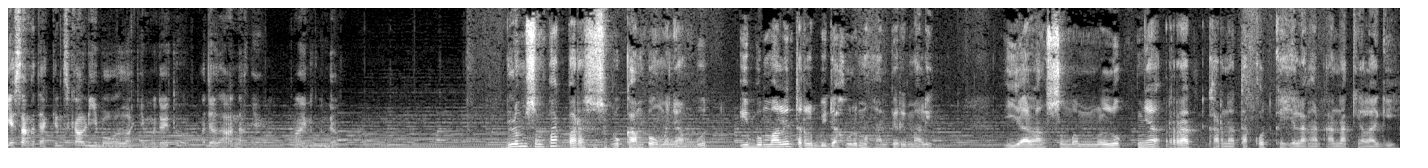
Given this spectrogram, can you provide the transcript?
Ia sangat yakin sekali bahwa laki muda itu adalah anaknya, Malin Kundang. Belum sempat para sesepuh kampung menyambut, Ibu Malin terlebih dahulu menghampiri Malin. Ia langsung memeluknya erat karena takut kehilangan anaknya lagi.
